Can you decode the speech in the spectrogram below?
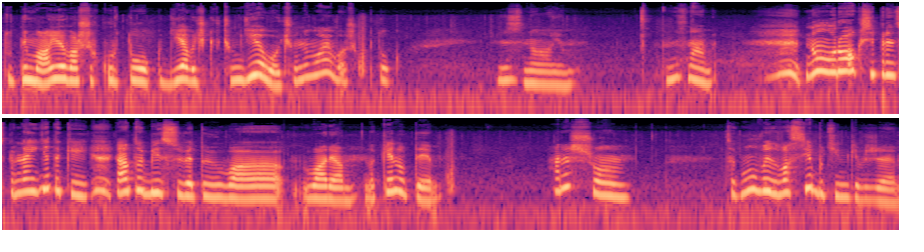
Тут немає ваших курток. Дівчатки, в чому діло? Чому немає ваших курток? Не знаю. Не знаю. Ну, Роксі, в принципі, в неї є такий. Я тобі советую, Варя, накинути. Хорошо. Так, ну ви, у вас є ботинки вже.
